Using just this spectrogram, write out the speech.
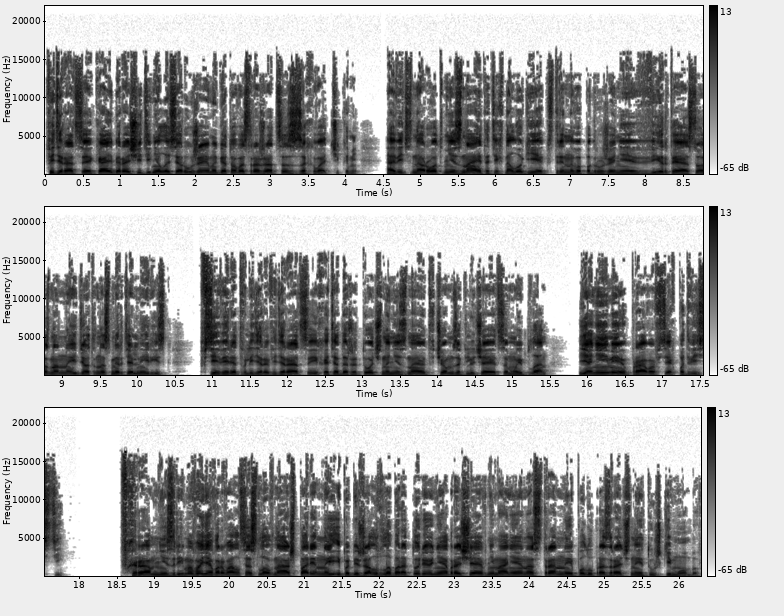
Федерация Кайбера щетинилась оружием и готова сражаться с захватчиками. А ведь народ не знает о технологии экстренного погружения в вирт и осознанно идет на смертельный риск. Все верят в лидера Федерации, хотя даже точно не знают, в чем заключается мой план. Я не имею права всех подвести. В храм незримого я ворвался, словно ошпаренный, и побежал в лабораторию, не обращая внимания на странные полупрозрачные тушки мобов.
